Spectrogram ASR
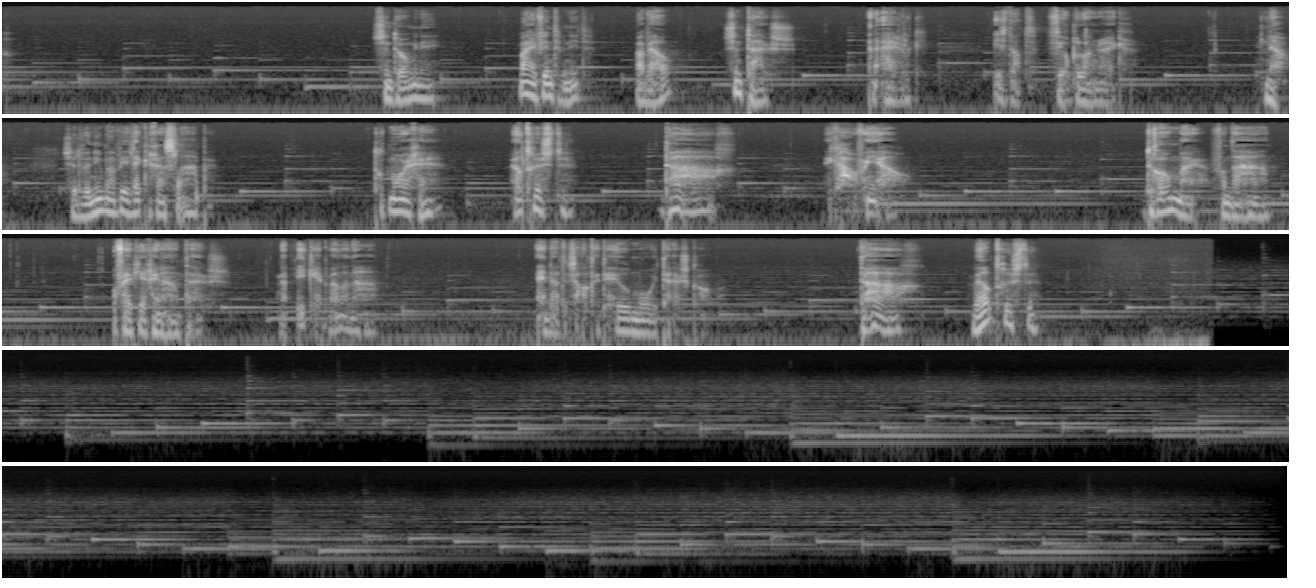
zijn dominee. Maar hij vindt hem niet, maar wel zijn thuis. En eigenlijk is dat veel belangrijker. Nou, zullen we nu maar weer lekker gaan slapen? Tot morgen, hè? Welterusten. Dag. Ik hou van jou. Droom maar van de haan. Of heb je geen haan thuis? Nou, ik heb wel een haan. En dat is altijd heel mooi thuiskomen. Dag. Welterusten.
